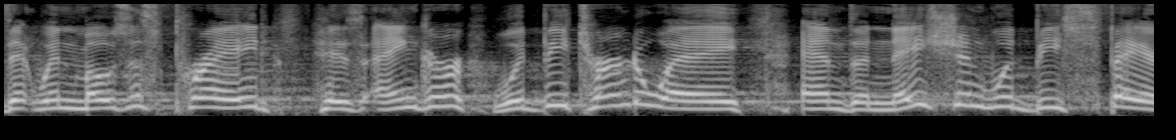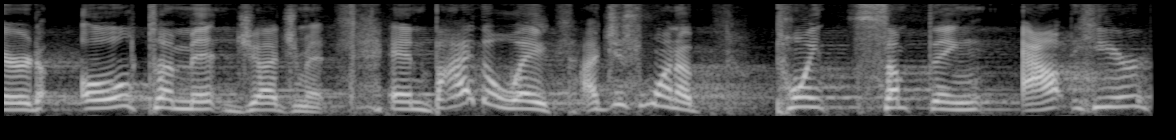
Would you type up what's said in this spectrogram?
that when Moses prayed, his anger would be turned away and the nation would be spared ultimate judgment. And by the way, I just want to point something out here.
